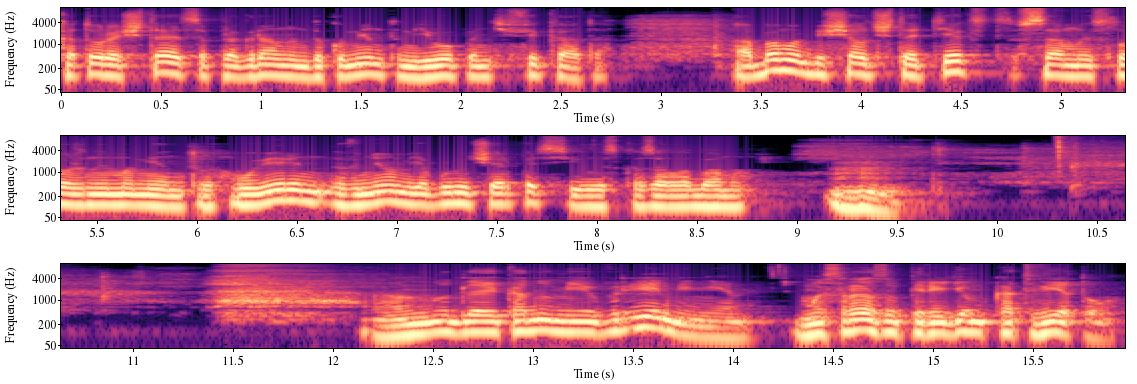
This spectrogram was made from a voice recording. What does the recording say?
которое считается программным документом его понтификата. Обама обещал читать текст в самые сложные моменты. «Уверен, в нем я буду черпать силы», – сказал Обама. Угу. Но для экономии времени мы сразу перейдем к ответу,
